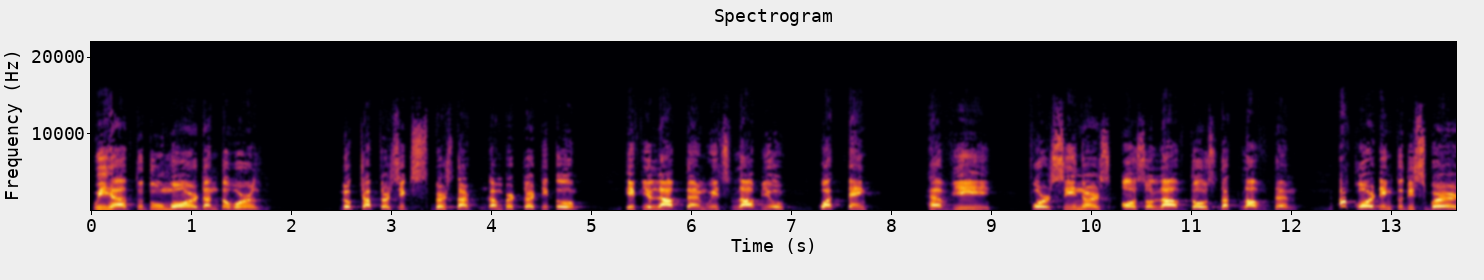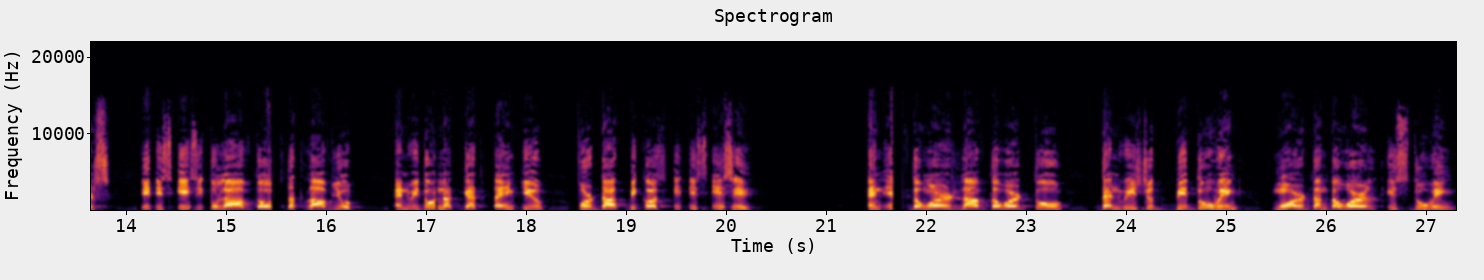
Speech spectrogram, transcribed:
We have to do more than the world. Luke chapter 6, verse number 32. If you love them which love you, what thank have ye? For sinners also love those that love them. According to this verse, it is easy to love those that love you. And we do not get thank you for that because it is easy. And if the world love the world too, then we should be doing more than the world is doing.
